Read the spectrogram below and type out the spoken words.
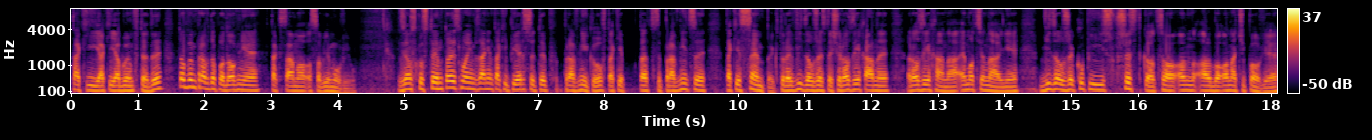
taki, jaki ja byłem wtedy, to bym prawdopodobnie tak samo o sobie mówił. W związku z tym to jest moim zdaniem taki pierwszy typ prawników, takie, tacy prawnicy, takie sępy, które widzą, że jesteś rozjechany, rozjechana emocjonalnie, widzą, że kupisz wszystko, co on albo ona ci powie,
